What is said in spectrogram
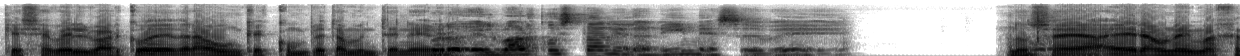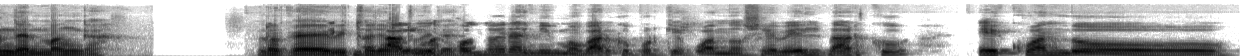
que se ve el barco de Dragon que es completamente negro. Pero el barco está en el anime, se ve, ¿eh? No sé, era una imagen del manga. Lo que he visto yo a lo mejor no era el mismo barco, porque cuando se ve el barco es cuando,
